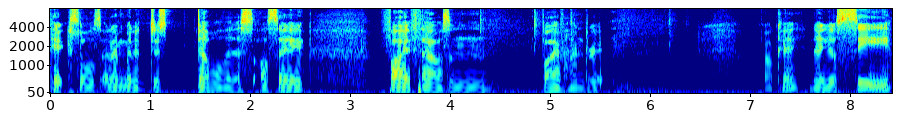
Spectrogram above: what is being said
pixels, and I'm going to just double this. I'll say 5,000 500. Okay, now you'll see,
